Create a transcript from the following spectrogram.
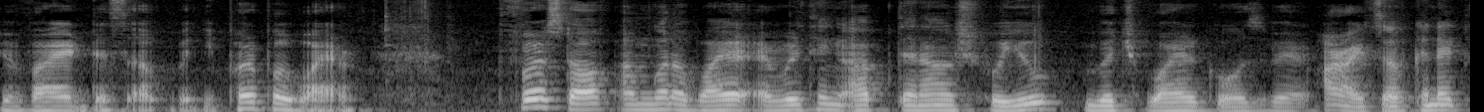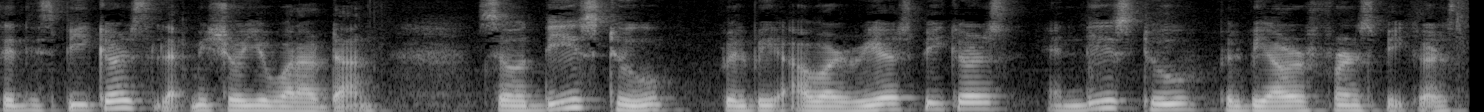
we wired this up with the purple wire first off I'm gonna wire everything up then I'll show you which wire goes where. Alright so I've connected the speakers. Let me show you what I've done. So these two will be our rear speakers and these two will be our front speakers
